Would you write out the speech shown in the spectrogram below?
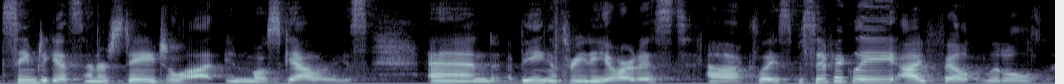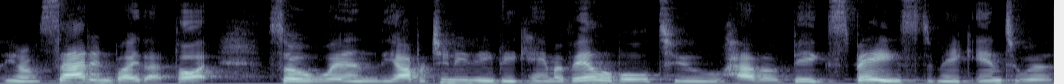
seem to get center stage a lot in most galleries. And being a 3D artist, uh, clay specifically, I felt a little, you know, saddened by that thought. So when the opportunity became available to have a big space to make into a,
